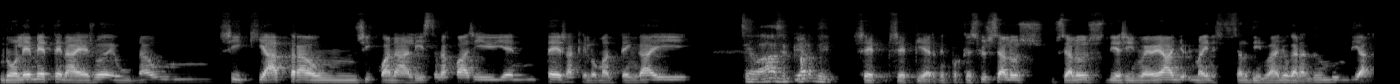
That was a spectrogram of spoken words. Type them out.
no le meten a eso de una un psiquiatra, un psicoanalista, una cosa así bien tesa que lo mantenga ahí. Se va, se pierde. Se, se pierden, porque si usted a, los, usted a los 19 años, imagínese usted a los 19 años ganando un mundial.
